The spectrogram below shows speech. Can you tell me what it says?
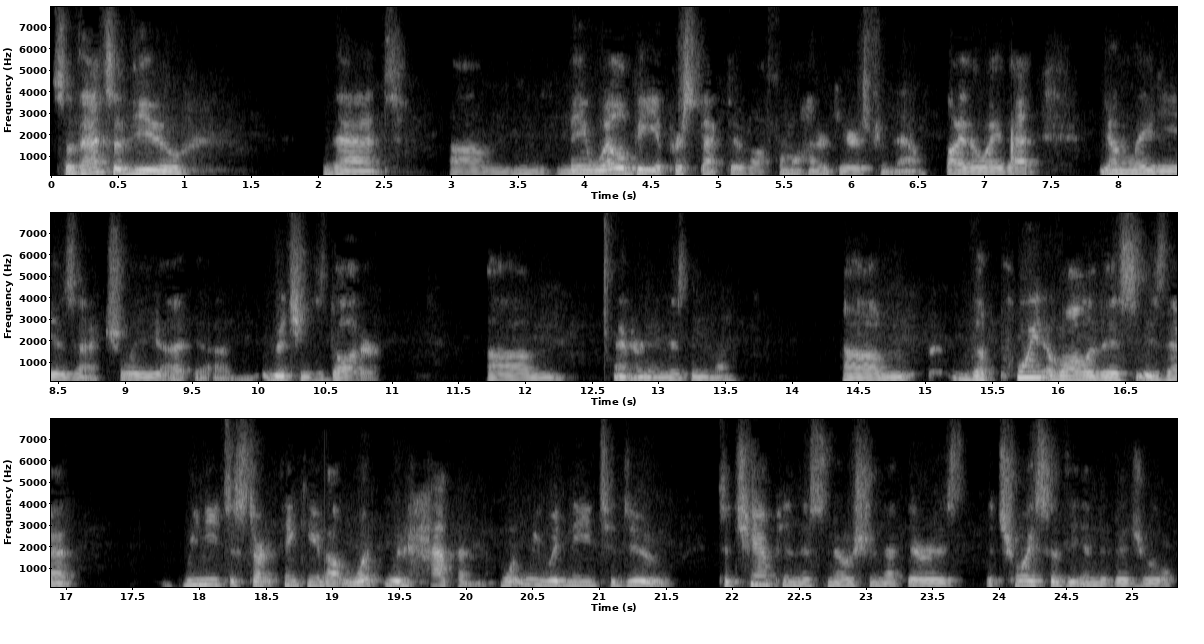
So that's a view that um, may well be a perspective from 100 years from now. By the way, that young lady is actually uh, uh, Richie's daughter, um, and her name is Nima. Um, the point of all of this is that we need to start thinking about what would happen, what we would need to do to champion this notion that there is the choice of the individual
